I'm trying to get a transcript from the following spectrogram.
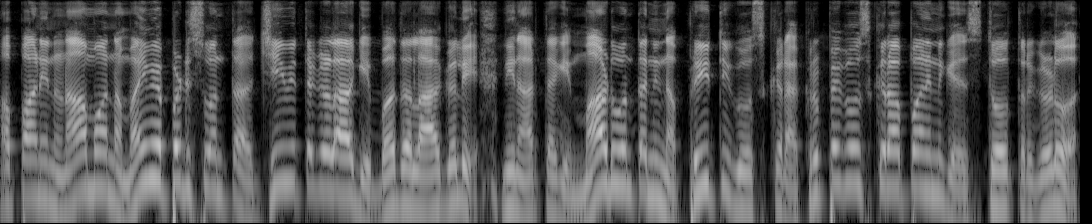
ಅಪ್ಪ ನಿನ್ನ ನಾಮವನ್ನು ಮಹಿಮೆಪಡಿಸುವಂತ ಜೀವಿತಗಳಾಗಿ ಬದಲಾಗಲಿ. ನೀನು ಅರ್ಥಾಗಿ ಮಾಡುವಂತ ನಿನ್ನ ಪ್ರೀತಿಗೋಸ್ಕರ, ಕೃಪೆಗೋಸ್ಕರ ಅಪ್ಪ ನಿನಗೆ ಸ್ತೋತ್ರಗಳು.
